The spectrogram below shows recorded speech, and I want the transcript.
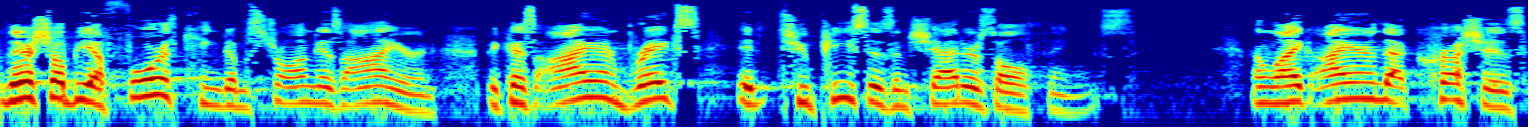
There shall be a fourth kingdom strong as iron, because iron breaks it to pieces and shatters all things. And like iron that crushes,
